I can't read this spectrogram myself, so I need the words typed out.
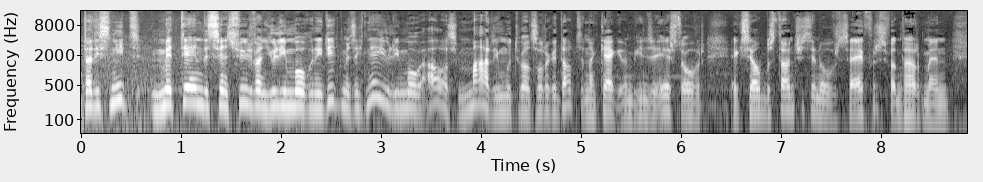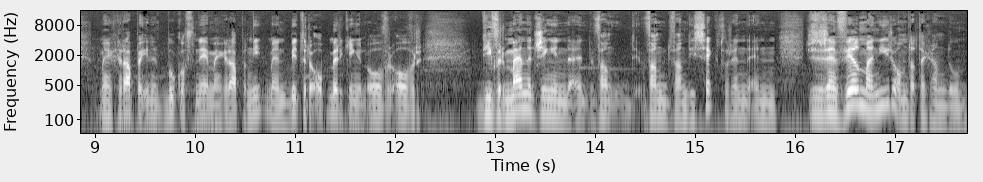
Dat is niet meteen de censuur van jullie mogen niet dit. Men zegt nee, jullie mogen alles. Maar je moet wel zorgen dat. En dan, kijken, dan beginnen ze eerst over Excel-bestandjes en over cijfers. Vandaar mijn, mijn grappen in het boek. Of nee, mijn grappen niet. Mijn bittere opmerkingen over, over die vermanaging in van, van, van die sector. En, en, dus er zijn veel manieren om dat te gaan doen.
